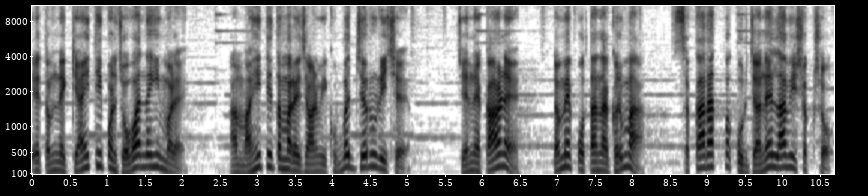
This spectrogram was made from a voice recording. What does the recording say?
એ તમને ક્યાંયથી પણ જોવા નહીં મળે. આ માહિતી તમારે જાણવી ખૂબ જ જરૂરી છે, જેને કારણે તમે પોતાના ઘરમાં સકારાત્મક ઉર્જાને લાવી શકશો.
